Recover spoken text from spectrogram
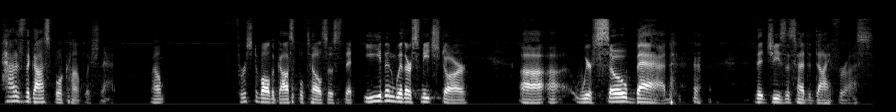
How does the gospel accomplish that? Well, first of all, the gospel tells us that even with our sneetch star, uh, uh, we're so bad that Jesus had to die for us.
